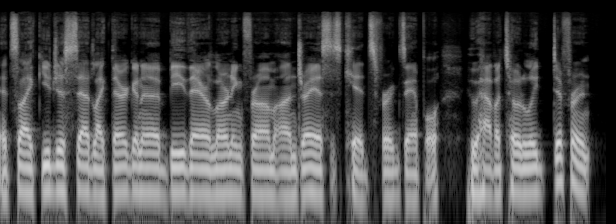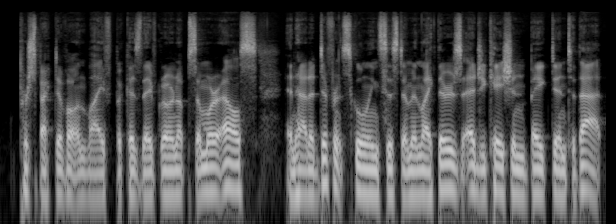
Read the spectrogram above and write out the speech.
it's like you just said, like they're going to be there learning from Andreas's kids, for example, who have a totally different perspective on life because they've grown up somewhere else and had a different schooling system. And like there's education baked into that.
